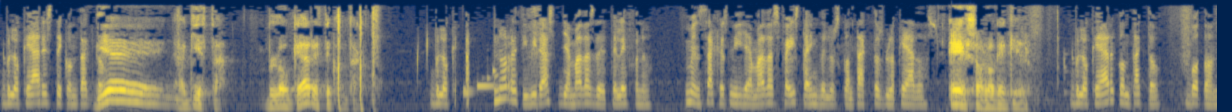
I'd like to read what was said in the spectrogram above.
Bloquear este contacto. Bien, aquí está. Bloquear este contacto. Bloquear. No recibirás llamadas de teléfono, mensajes ni llamadas FaceTime de los contactos bloqueados. Eso es lo que quiero. Bloquear contacto. Botón.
